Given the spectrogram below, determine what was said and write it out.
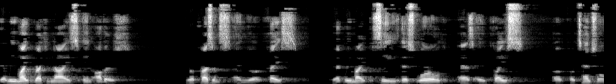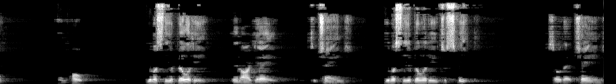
that we might recognize in others your presence and your face, that we might see this world as a place of potential and hope. Give us the ability in our day to change. Give us the ability to speak so that change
